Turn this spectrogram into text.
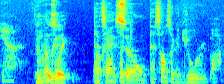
Yeah. That was Okay. like That Okay, sounds like so- that sounds like a jewelry box.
